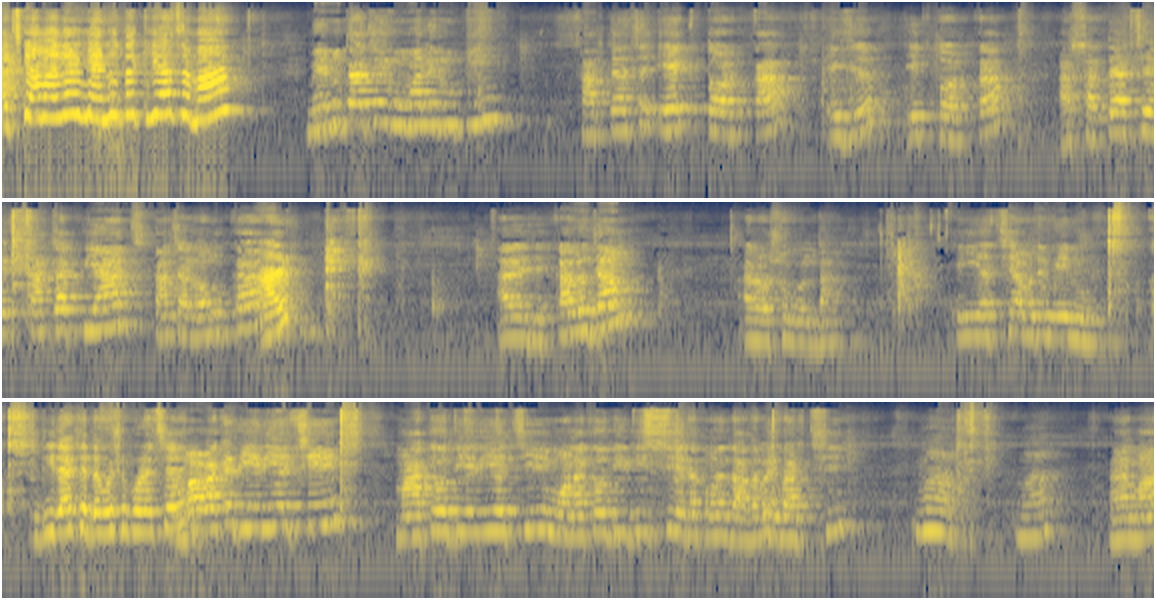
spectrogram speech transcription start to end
আজকে আমাদের মেনুতে কি আছে মা? মেনুতে আছে রুমালি রুটি সাথে আছে এক তরকা এই যে এক তরকা আর সাথে আছে কাঁচা পেঁয়াজ কাঁচা লঙ্কা। আর? আর এই যে কালো জাম আর রসগোল্লা। এই আছে আমাদের মেনু দিদা খেতে বসে পড়েছে? বাবাকে দিয়ে দিয়েছি মাকেও দিয়ে দিয়েছি মনাকেও দিয়ে দিচ্ছি এটা তোমাদের দাদা ভাই বাড়ছি। মা মা। হ্যাঁ মা।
